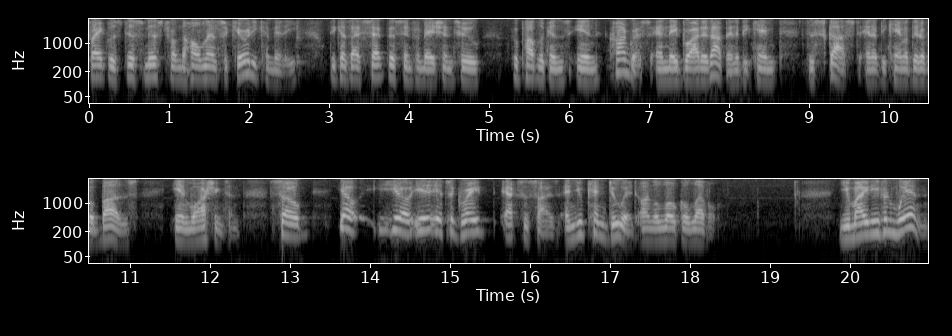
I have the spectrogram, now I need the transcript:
Frank was dismissed from the Homeland Security Committee because I sent this information to Republicans in Congress, and they brought it up, and it became discussed, and it became a bit of a buzz in Washington. So, you know, you know, it, it's a great exercise, and you can do it on the local level. You might even win.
